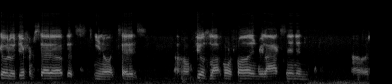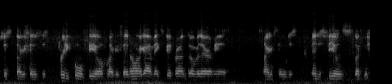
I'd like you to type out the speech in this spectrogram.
go to a different setup. That's you know, like I said, it's uh, feels a lot more fun and relaxing, and uh, it's just like I said, it's just pretty cool feel. Like I said, when a guy makes good runs over there, I mean, it, like I said, it just it just feels like it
